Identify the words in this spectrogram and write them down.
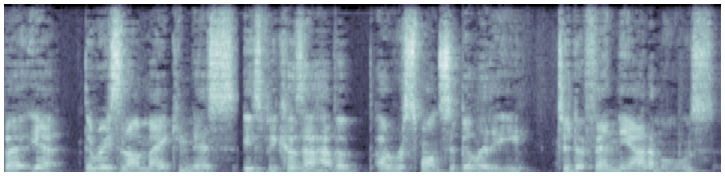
But yeah, the reason I'm making this is because I have a, a responsibility to defend the animals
